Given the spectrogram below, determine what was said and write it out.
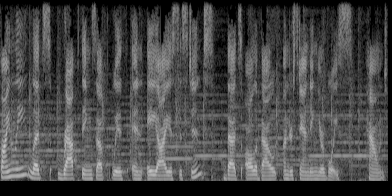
Finally, let's wrap things up with an AI assistant that's all about understanding your voice, Hound.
